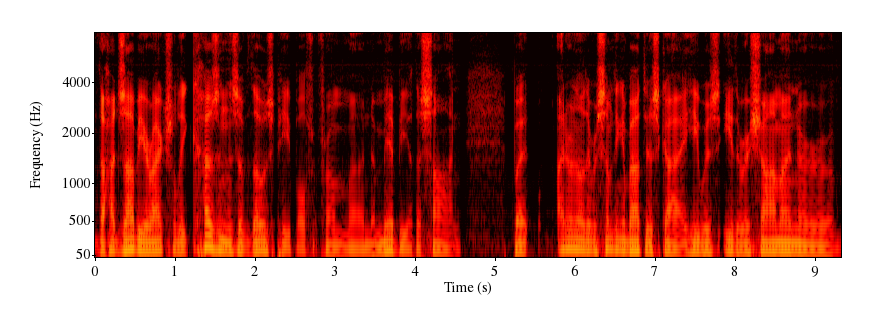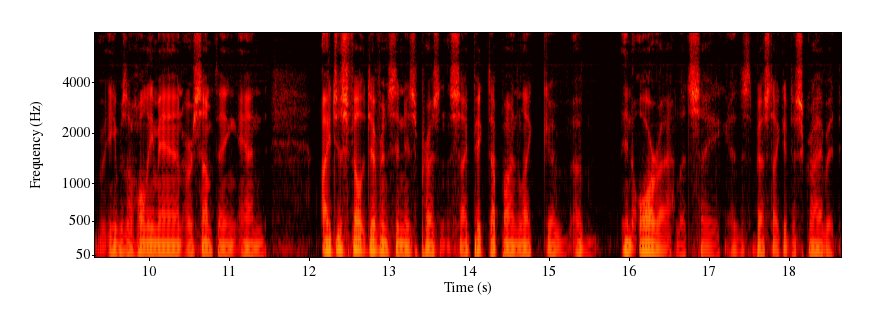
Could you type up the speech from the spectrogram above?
the Hadzabe are actually cousins of those people from uh, Namibia, the San. But I don't know. There was something about this guy. He was either a shaman or he was a holy man or something, and I just felt difference in his presence. I picked up on like a, a, an aura, let's say, is the best I could describe it.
